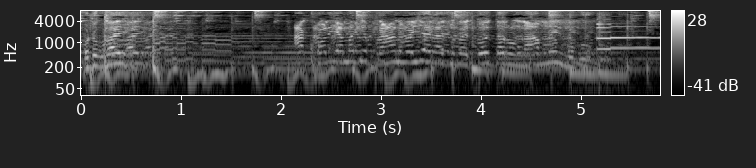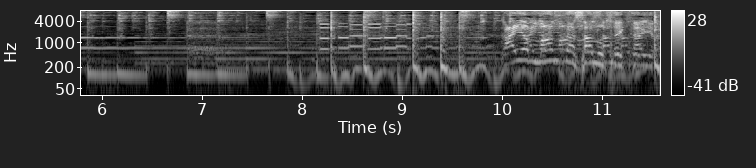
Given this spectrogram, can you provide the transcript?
ખોટું ભાઈ આ ખોળિયામાંથી પ્રાણ વહી જાય રાજુભાઈ, તોય તારું નામ નહીં મૂકું. કાયમ માનતા ચાલુ થઈ, કાયમ.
